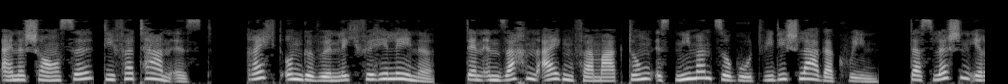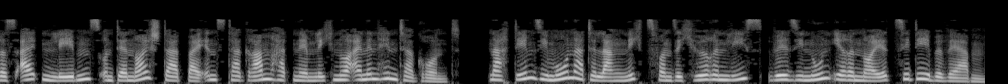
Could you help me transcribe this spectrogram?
Eine Chance, die vertan ist. Recht ungewöhnlich für Helene. Denn in Sachen Eigenvermarktung ist niemand so gut wie die Schlagerqueen. Das Löschen ihres alten Lebens und der Neustart bei Instagram hat nämlich nur einen Hintergrund. Nachdem sie monatelang nichts von sich hören ließ, will sie nun ihre neue CD bewerben.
